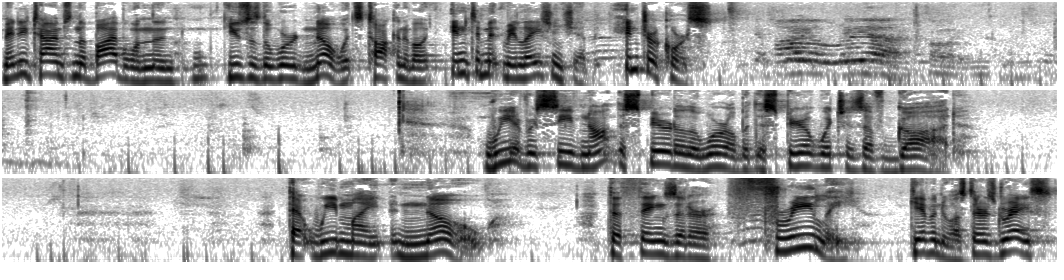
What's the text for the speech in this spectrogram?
Many times in the Bible, when it uses the word know, it's talking about intimate relationship, intercourse. Hallelujah. We have received not the Spirit of the world, but the Spirit which is of God, that we might know the things that are freely given to us. There's grace.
